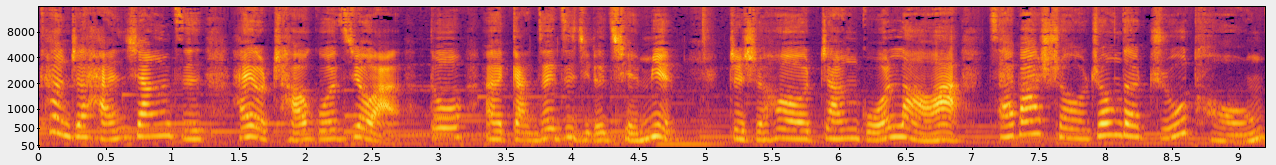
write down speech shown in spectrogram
看着韩湘子还有曹国舅啊，都呃赶在自己的前面。这时候张果老啊，才把手中的竹筒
